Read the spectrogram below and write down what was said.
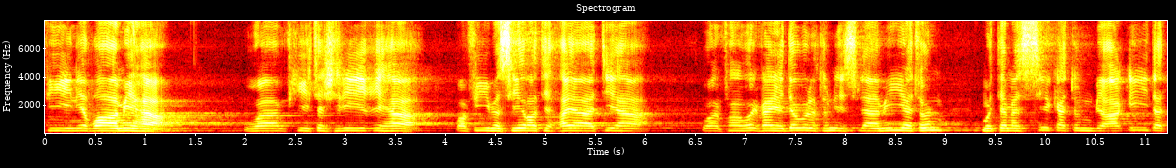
في نظامها. وفي تشريعها وفي مسيرة حياتها فهي دولة إسلامية متمسكة بعقيدة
